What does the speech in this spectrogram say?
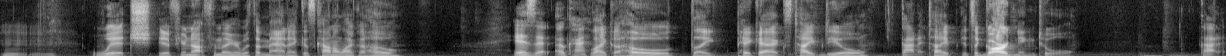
Hmm. Which, if you're not familiar with a mattock, is kind of like a hoe, Is it? Okay. like a hoe, like pickaxe type deal. Got it. Type. It's a gardening tool. Got it.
